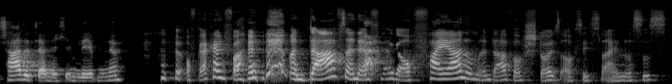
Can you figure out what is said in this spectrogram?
schadet ja nicht im Leben, ne? Auf gar keinen Fall. Man darf seine Erfolge auch feiern und man darf auch stolz auf sich sein. Das ist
